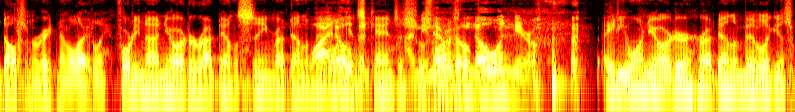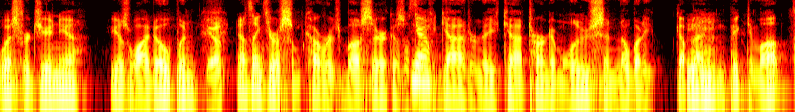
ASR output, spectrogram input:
Dalton Rigdon lately. Forty-nine yarder, right down the seam, right down the Wide middle open. against Kansas. I was mean, there was open. no one near him. 81 yarder right down the middle against West Virginia. He was wide open. Yep. And I think there was some coverage bust there because I think Yeah. a guy underneath kind of turned him loose and nobody got back mm-hmm. and picked him up.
